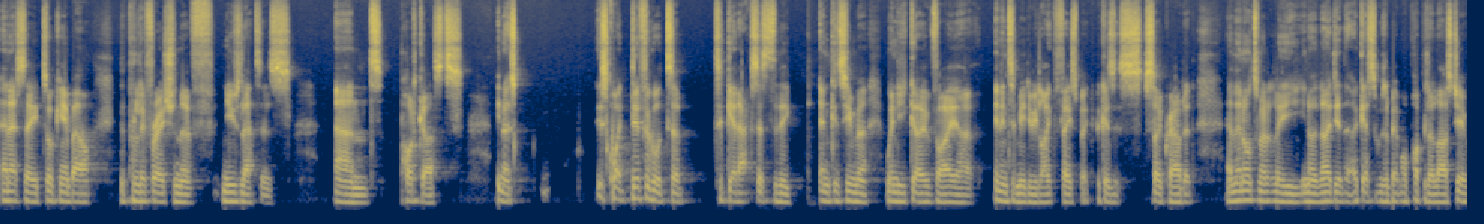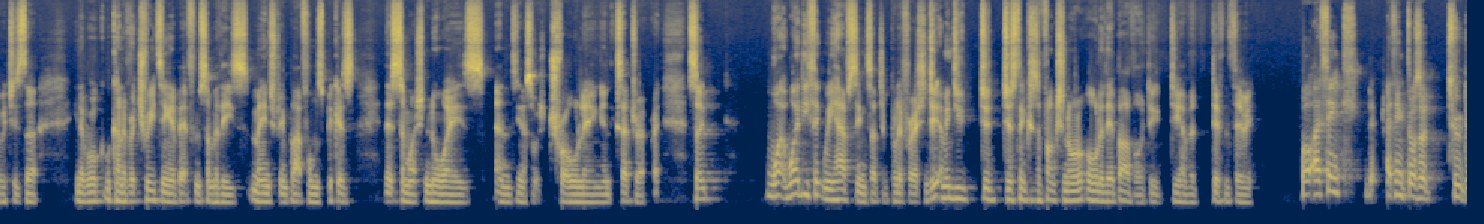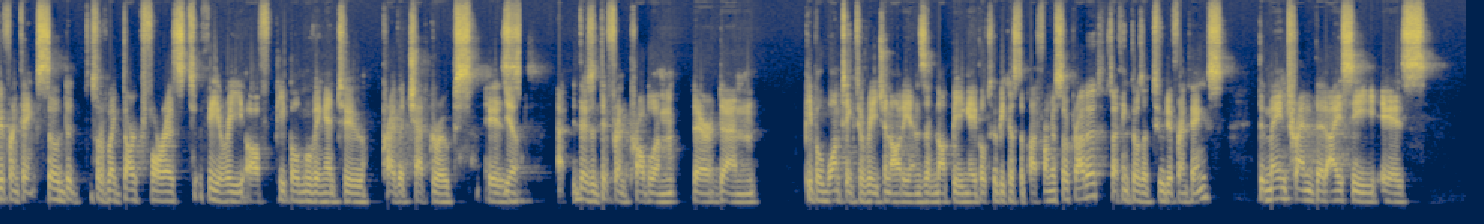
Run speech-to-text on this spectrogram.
an essay talking about the proliferation of newsletters and podcasts, you know, it's, it's quite difficult to to get access to the end consumer when you go via an intermediary like Facebook because it's so crowded. And then ultimately, you know, the idea that I guess it was a bit more popular last year, which is that, you know, we're, we're kind of retreating a bit from some of these mainstream platforms because there's so much noise and, you know, so much trolling and etc. Right. So why, why do you think we have seen such a proliferation? Do you, I mean, do you, do you just think it's a function of all, all of the above, or do, do you have a different theory? Well, I think I think those are two different things. So the sort of like dark forest theory of people moving into private chat groups is yeah. Uh, there's a different problem there than people wanting to reach an audience and not being able to because the platform is so crowded. So I think those are two different things. The main trend that I see is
